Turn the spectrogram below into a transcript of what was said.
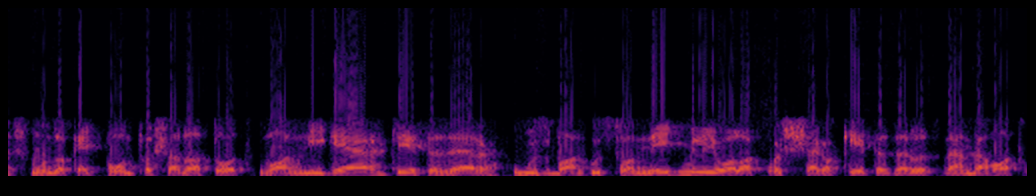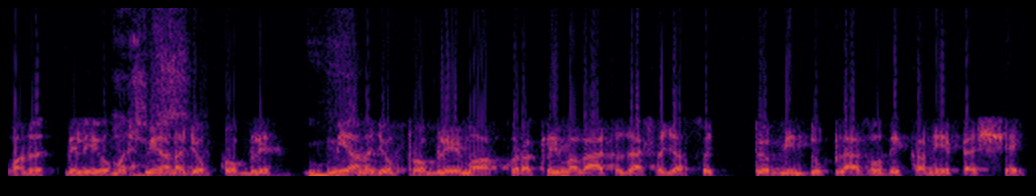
És mondok egy pontos adatot, van Niger, 2020-ban 24 millió a lakossága, 2050-ben 65 millió. Most mi a nagyobb probléma? Mi a nagyobb probléma akkor a klímaváltozás, vagy az, hogy több mint duplázódik a népesség.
